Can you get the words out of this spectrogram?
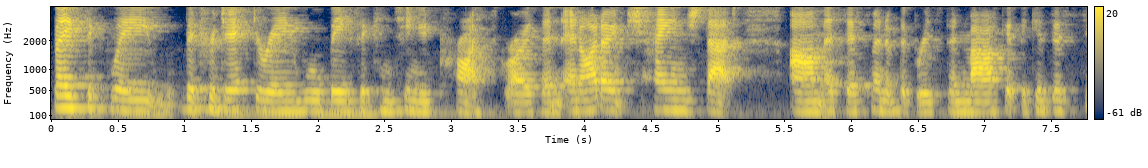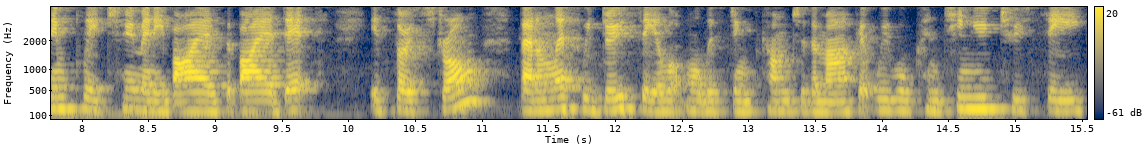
basically the trajectory will be for continued price growth. And, and I don't change that um, assessment of the Brisbane market because there's simply too many buyers. The buyer depth is so strong that unless we do see a lot more listings come to the market, we will continue to see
